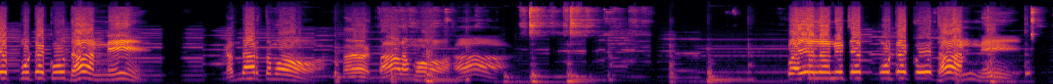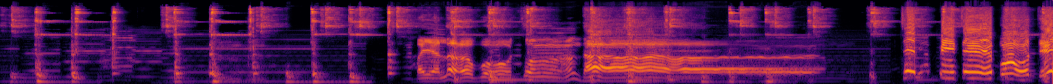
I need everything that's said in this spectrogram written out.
చెప్పుటకు దాన్ని. కందార్థము తాళమో బయలని చెప్పుటకు దాన్ని. బయలబోతుందా? చెప్పితే పోతే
